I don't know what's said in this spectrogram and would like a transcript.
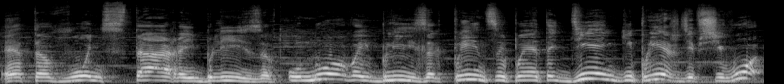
Это вонь старой Blizzard. У новой Blizzard принципы это деньги прежде всего.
